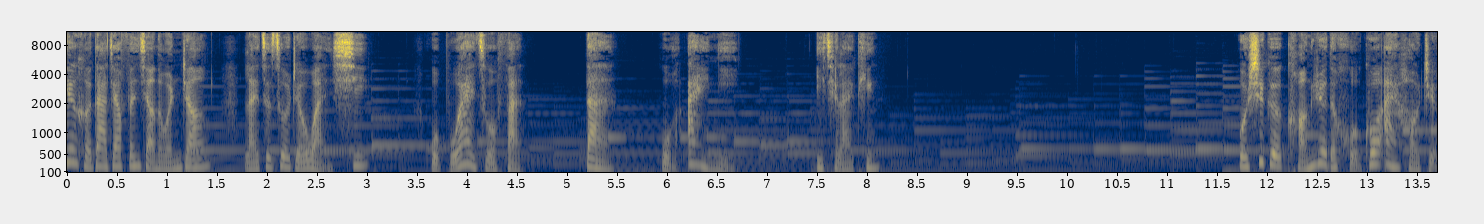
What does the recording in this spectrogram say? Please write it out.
今天和大家分享的文章来自作者惋惜。我不爱做饭，但我爱你。一起来听。我是个狂热的火锅爱好者，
